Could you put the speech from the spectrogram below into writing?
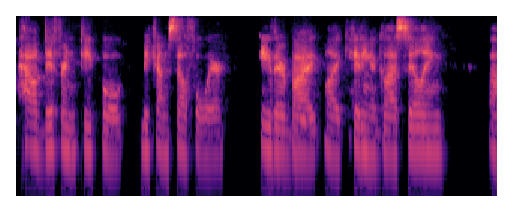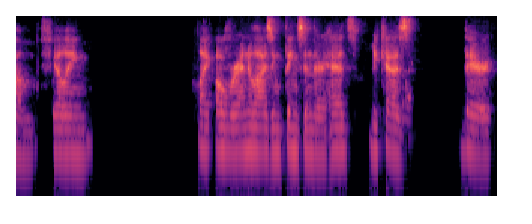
how different people become self-aware either by like hitting a glass ceiling um, feeling like overanalyzing things in their heads because they're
